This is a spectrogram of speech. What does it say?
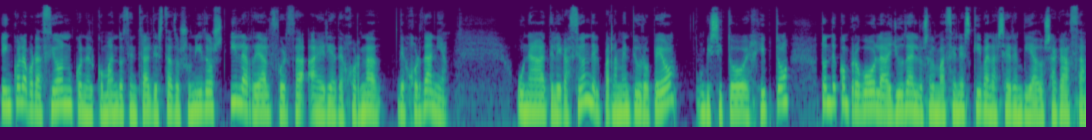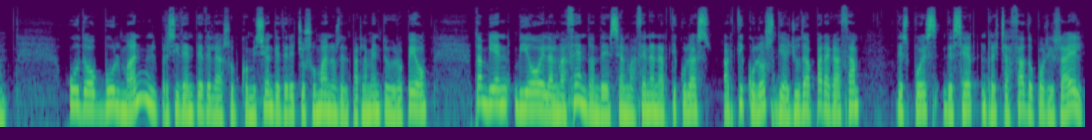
en colaboración con el Comando Central de Estados Unidos y la Real Fuerza Aérea de Jordania. Una delegación del Parlamento Europeo visitó Egipto, donde comprobó la ayuda en los almacenes que iban a ser enviados a Gaza. Udo Bullmann, el presidente de la Subcomisión de Derechos Humanos del Parlamento Europeo, también vio el almacén donde se almacenan artículos, artículos de ayuda para Gaza después de ser rechazado por Israel.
